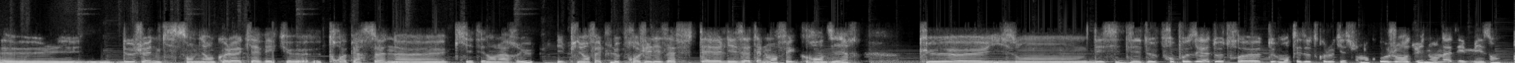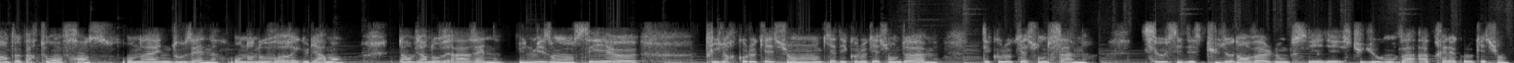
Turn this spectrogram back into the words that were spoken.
euh, de jeunes qui se sont mis en coloc avec euh, trois personnes euh, qui étaient dans la rue. Et puis en fait, le projet les a, les a tellement fait grandir que ils ont décidé de proposer à d'autres de monter d'autres colocations. Donc aujourd'hui, on a des maisons un peu partout en France. On en a une douzaine. On en ouvre régulièrement. Là, on vient d'ouvrir à Rennes. Une maison, c'est plusieurs colocations. Donc il y a des colocations d'hommes, des colocations de femmes. C'est aussi des studios d'envol. Donc c'est des studios où on va après la colocation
